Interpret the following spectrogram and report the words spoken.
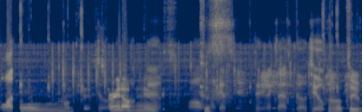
What? Oh, Duh, Straight up okay. nuked. Well, I guess to the next ads we go. Two. Oh, two.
